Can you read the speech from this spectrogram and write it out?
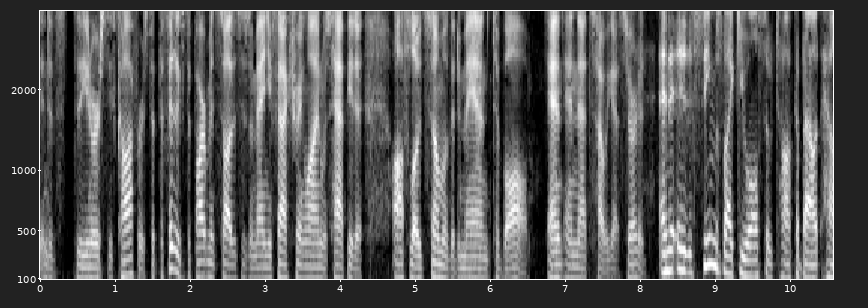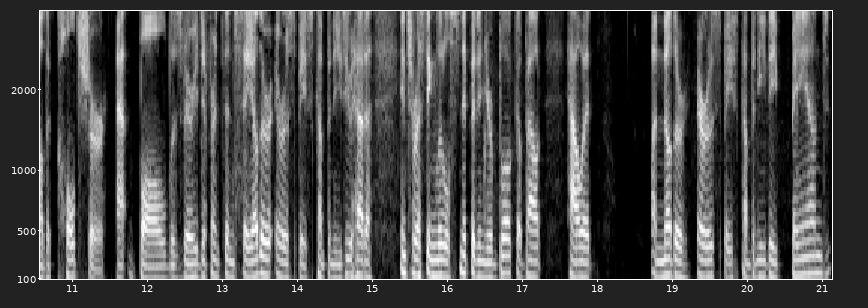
into the, the, university's coffers. But the physics department saw this as a manufacturing line, was happy to offload some of the demand to ball. And, and that's how we got started. And it, it seems like you also talk about how the culture at Ball was very different than, say, other aerospace companies. You had an interesting little snippet in your book about how at another aerospace company they banned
